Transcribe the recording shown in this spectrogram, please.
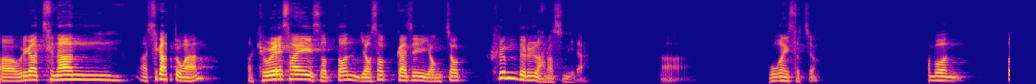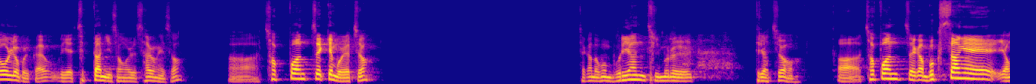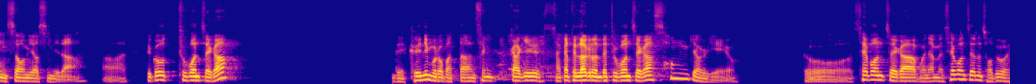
어, 우리가 지난 시간 동안 교회사에 있었던 여섯 가지 영적 흐름들을 나눴습니다. 아, 뭐가 있었죠? 한번 떠올려 볼까요? 우리의 집단 이성을 사용해서 아, 첫 번째 게 뭐였죠? 제가 너무 무리한 질문을 드렸죠. 아, 첫 번째가 묵상의 영성이었습니다. 아, 그리고 두 번째가 네, 괜히 물어봤다는 생각이 잠깐 들라 그러는데 두 번째가 성결이에요. 또 세 번째가 뭐냐면 세 번째는 저도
